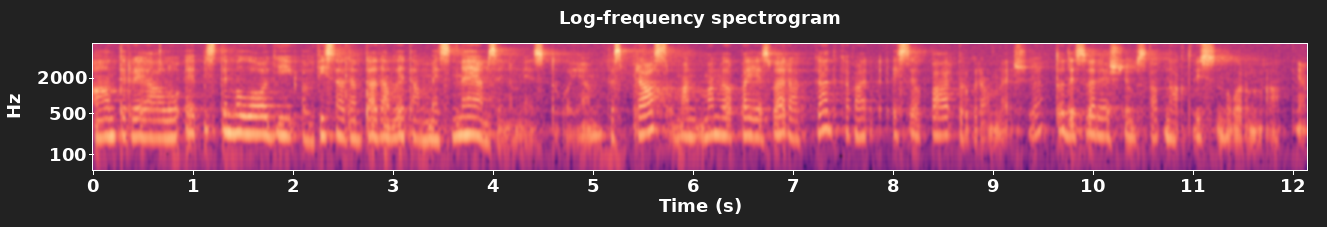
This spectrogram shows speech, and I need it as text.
antireālo epistemoloģiju, visādām tādām lietām mēs neapzināmies to. Ja? Tas prasa, man, man vēl paies vairāk gadi, kamēr es sev pārprogrammēšu. Ja? Tad es varēšu jums atnākt visu norunāt. Ja?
